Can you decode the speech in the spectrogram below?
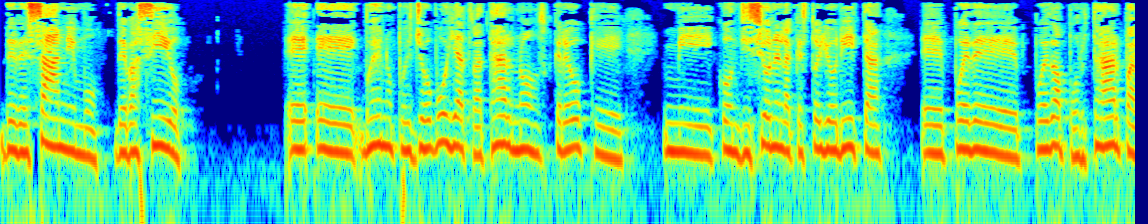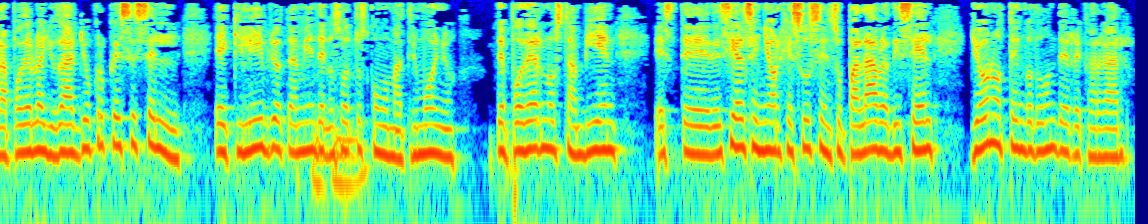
de desánimo, de vacío, eh, eh, bueno, pues yo voy a tratarnos, creo que mi condición en la que estoy ahorita eh, puede, puedo aportar para poderlo ayudar. Yo creo que ese es el equilibrio también de nosotros como matrimonio, de podernos también, este, decía el Señor Jesús en su palabra, dice él, yo no tengo dónde recargar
